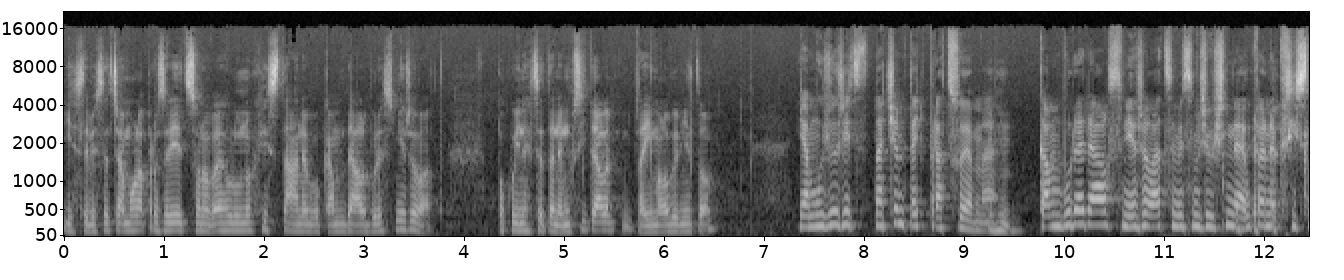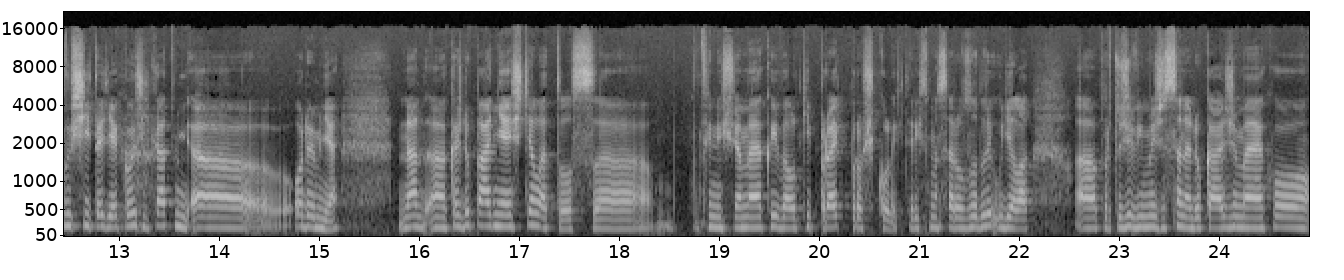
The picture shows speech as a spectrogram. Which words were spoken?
jestli byste třeba mohla prozradit, co nového Luno chystá, nebo kam dál bude směřovat. Pokud nechcete, nemusíte, ale zajímalo by mě to. Já můžu říct, na čem teď pracujeme. Mm-hmm. Kam bude dál směřovat, si myslím, že už ne, úplně nepřísluší teď jako říkat uh, ode mě. Na, uh, každopádně ještě letos uh, finišujeme takový velký projekt pro školy, který jsme se rozhodli udělat, uh, protože víme, že se nedokážeme jako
